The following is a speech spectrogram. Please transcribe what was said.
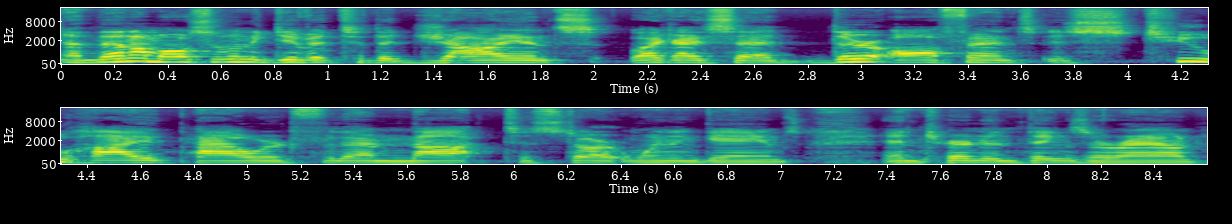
and then I'm also going to give it to the Giants. Like I said, their offense is too high powered for them not to start winning games and turning things around.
